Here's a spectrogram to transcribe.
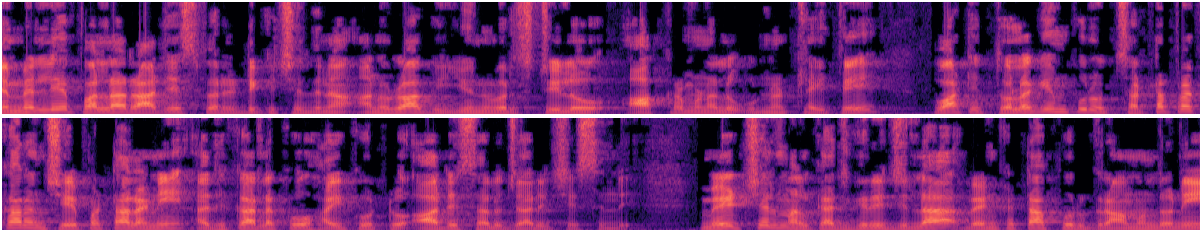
ఎమ్మెల్యే పల్లా రాజేశ్వరరెడ్డికి చెందిన అనురాగ్ యూనివర్సిటీలో ఆక్రమణలు ఉన్నట్లయితే వాటి తొలగింపును చట్టప్రకారం చేపట్టాలని అధికారులకు హైకోర్టు ఆదేశాలు జారీ చేసింది. మేడ్చల్ మల్కాజ్గిరి జిల్లా వెంకటాపూర్ గ్రామంలోని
